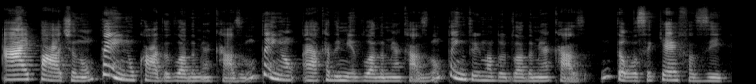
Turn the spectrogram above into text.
Ai, Paty, eu não tenho quadra do lado da minha casa, não tenho a academia do lado da minha casa, não tenho treinador do lado da minha casa. Então, você quer fazer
